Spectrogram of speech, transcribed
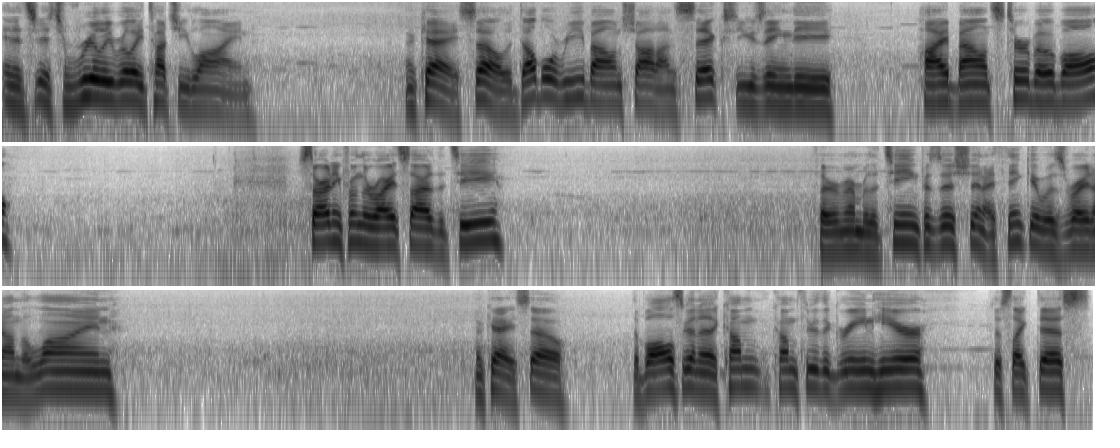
and it's, it's really, really touchy line. Okay, so the double rebound shot on six using the high bounce turbo ball. Starting from the right side of the tee. If I remember the teeing position, I think it was right on the line. Okay, so the ball's gonna come, come through the green here, just like this.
